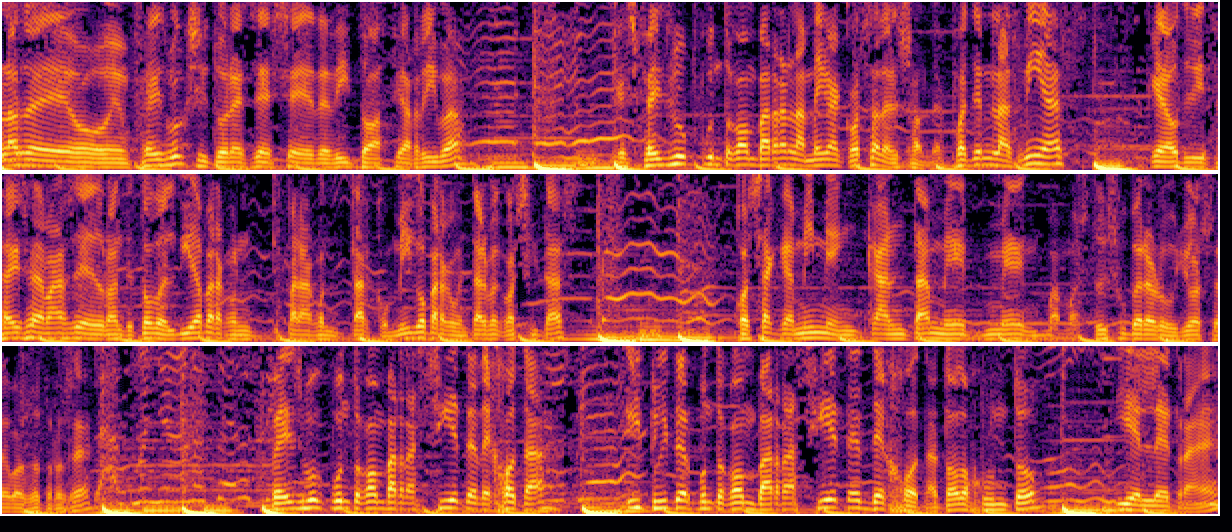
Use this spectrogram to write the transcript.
las de- o en Facebook si tú eres de ese dedito hacia arriba que es facebook.com barra la Mega Costa del Sol. Después tienen las mías que la utilizáis además de durante todo el día para, con- para contar conmigo, para comentarme cositas. Cosa que a mí me encanta, me, vamos, estoy súper orgulloso de vosotros, ¿eh? Facebook.com barra 7DJ y Twitter.com barra 7DJ, todo junto y en letra, ¿eh?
